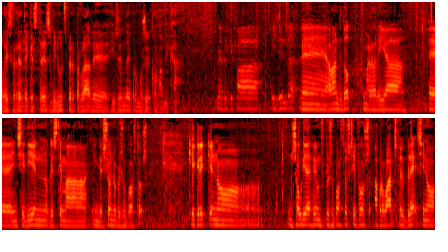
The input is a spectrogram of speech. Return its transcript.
Aleix Ferret, d'aquests 3 minuts per parlar d'Hisenda i promoció econòmica. Bé, pel que fa a Hisenda, eh, abans de tot m'agradaria eh, incidir en el que és tema inversions o pressupostos, que crec que no, no s'hauria de fer uns pressupostos que fos aprovats pel ple, sinó,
